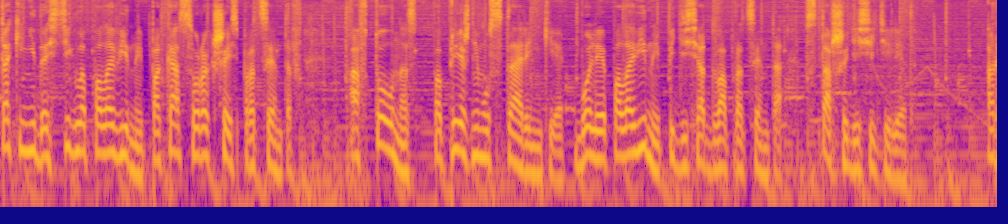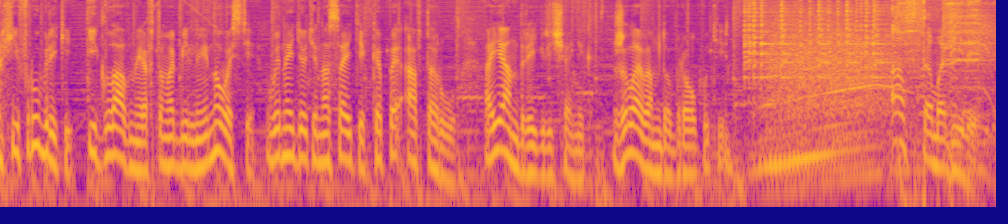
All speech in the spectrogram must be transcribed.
так и не достигла половины, пока 46%. Авто у нас по-прежнему старенькие, более половины 52%, старше 10 лет. Архив рубрики и главные автомобильные новости вы найдете на сайте КП Автору. А я Андрей Гречаник. Желаю вам доброго пути. Автомобили.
